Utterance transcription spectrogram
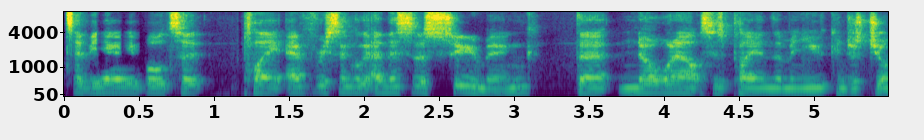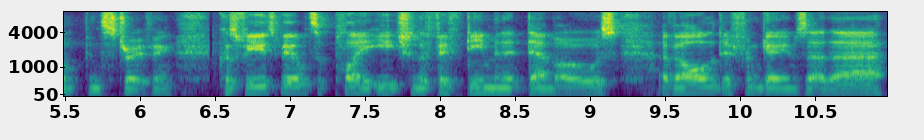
to be able to play every single and this is assuming that no one else is playing them and you can just jump into straight thing. Because for you to be able to play each of the 15 minute demos of all the different games that are there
